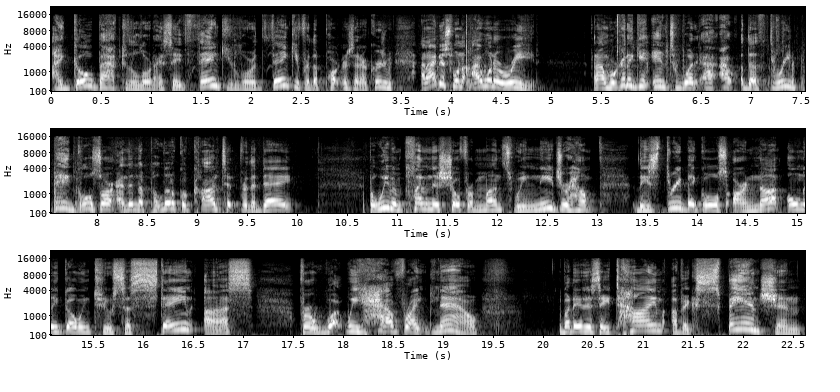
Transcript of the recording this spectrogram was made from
I go back to the Lord. I say, Thank you, Lord. Thank you for the partners that are encouraging me. And I just want to, I want to read. And we're going to get into what uh, the three big goals are and then the political content for the day. But we've been planning this show for months. We need your help. These three big goals are not only going to sustain us for what we have right now, but it is a time of expansion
